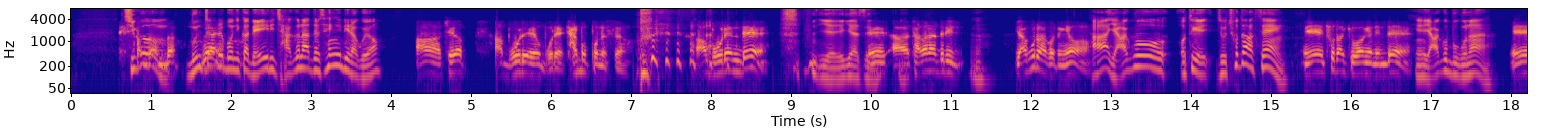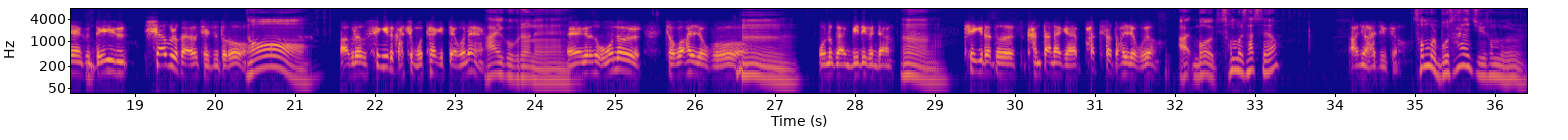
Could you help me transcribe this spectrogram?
지금 감사합니다. 문자를 네. 보니까 내일이 작은 아들 생일이라고요? 아, 제가, 아, 모레요, 모레. 잘못 보냈어요. 아, 모레인데, 예, 얘기하세요. 네, 아, 작은 아들이 어. 야구를 하거든요. 아, 야구 어떻게 저 초등학생 예, 초등학교 5학년인데, 예, 야구부구나. 예, 그 내일 시합을 가요, 제주도로. 어. 아, 그래서 생일을 같이 못 하기 때문에. 아이고 그러네. 예, 그래서 오늘 저거 하려고, 음. 오늘 그냥 미리 그냥 음. 케이크라도 간단하게 파티라도 하려고요. 아, 뭐 선물 샀어요? 아니요, 아직요. 선물 뭐 사야지, 선물.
